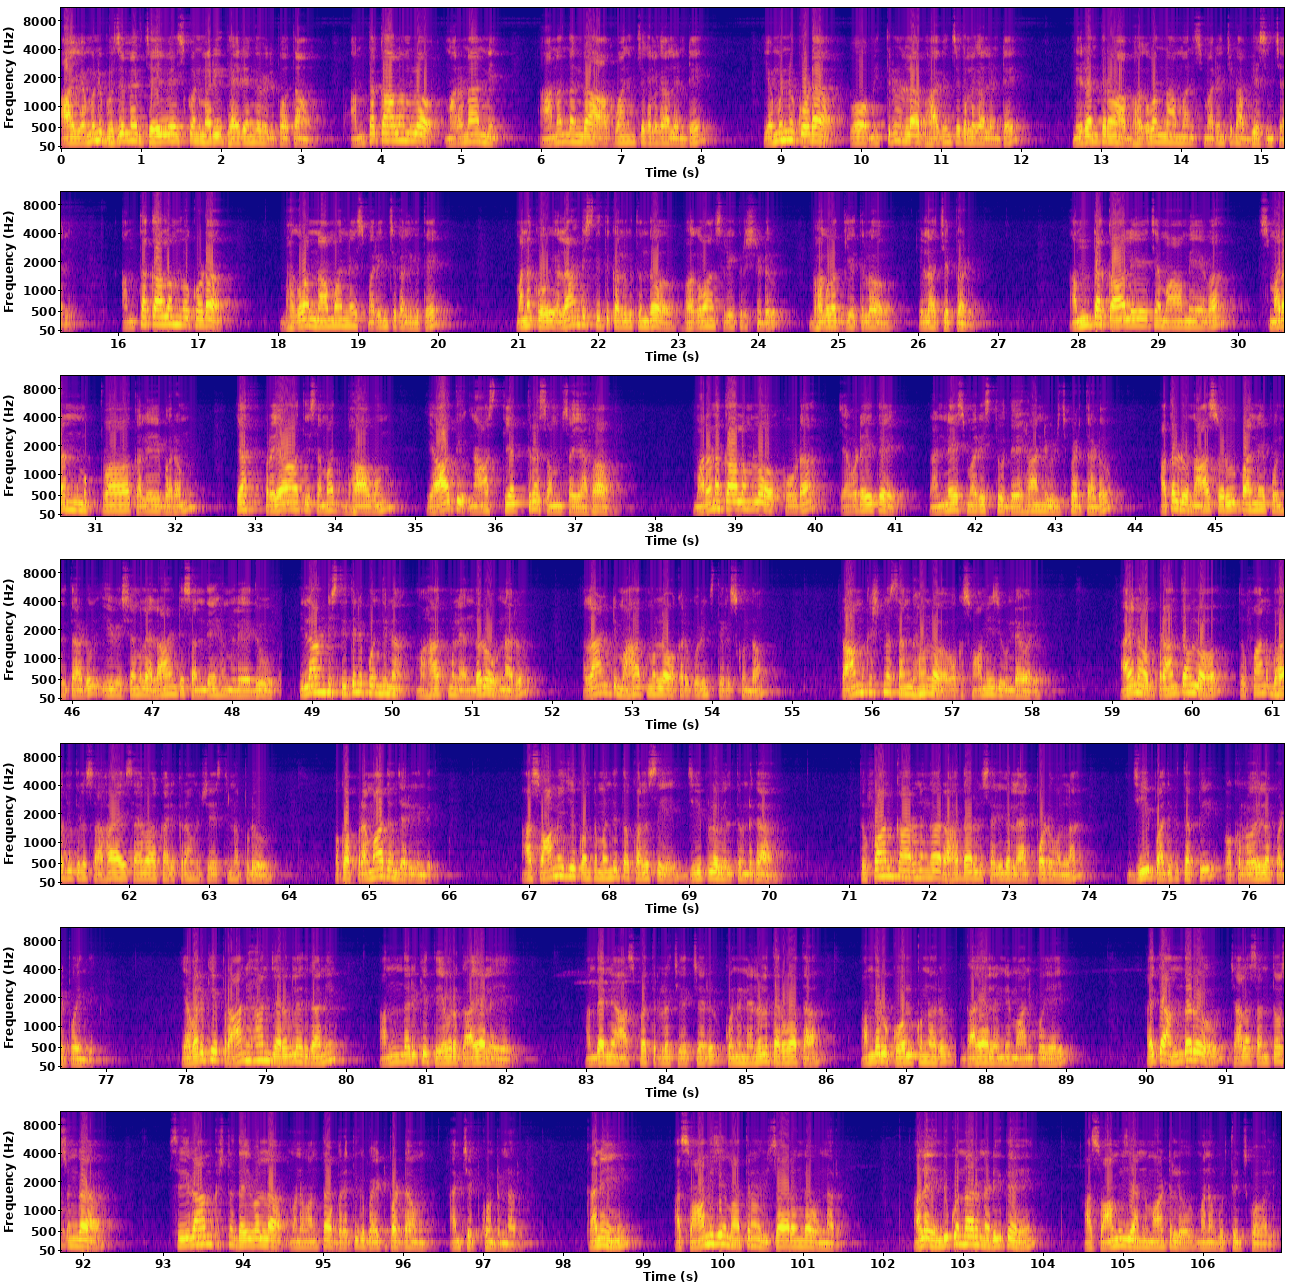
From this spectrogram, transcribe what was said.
ఆ యముని భుజం మీద చేయి వేసుకొని మరీ ధైర్యంగా వెళ్ళిపోతాం. అంతకాలంలో మరణాన్ని ఆనందంగా ఆహ్వానించగలగాలంటే యముని కూడా ఓ మిత్రునిలా భావించగలగాలంటే నిరంతరం ఆ భగవన్నామాన్ని స్మరించడం అభ్యసించాలి. అంతకాలంలో కూడా భగవన్నామాన్ని స్మరించగలిగితే మనకు ఎలాంటి స్థితి కలుగుతుందో భగవాన్ శ్రీకృష్ణుడు భగవద్గీతలో ఇలా చెప్పాడు. అంతకాలే చ మామేవ స్మరన్ముక్త్వా కలేబరం యః ప్రయాతి సమద్భావం యాతి నాస్త్యత్ర సంశయ. మరణకాలంలో కూడా ఎవడైతే నన్నే స్మరిస్తూ దేహాన్ని విడిచిపెడతాడో. అతడు నా స్వరూపాన్నే పొందుతాడు. ఈ విషయంలో ఎలాంటి సందేహం లేదు. ఇలాంటి స్థితిని పొందిన మహాత్ములు ఎందరో ఉన్నారు. అలాంటి మహాత్ముల్లో ఒకరి గురించి తెలుసుకుందాం. రామకృష్ణ సంఘంలో ఒక స్వామీజీ ఉండేవారు. ఆయన ఒక ప్రాంతంలో తుఫాను బాధితుల సహాయ సేవా కార్యక్రమాలు చేస్తున్నప్పుడు ఒక ప్రమాదం జరిగింది. ఆ స్వామీజీ కొంతమందితో కలిసి జీప్లో వెళ్తుండగా తుఫాన్ కారణంగా రహదారులు సరిగా లేకపోవడం వల్ల జీప్ అదుపు తప్పి ఒక లోయలో పడిపోయింది. ఎవరికీ ప్రాణహాని జరగలేదు కానీ అందరికీ తీవ్ర గాయాలయ్యాయి. అందరినీ ఆసుపత్రిలో చేర్చారు. కొన్ని నెలల తర్వాత అందరూ కోలుకున్నారు. గాయాలన్నీ మానిపోయాయి. అయితే అందరూ చాలా సంతోషంగా శ్రీరామకృష్ణ దయ వల్ల మనమంతా బ్రతికి బయటపడ్డాం అని చెప్పుకుంటున్నారు. కానీ ఆ స్వామీజీ మాత్రం విచారంగా ఉన్నారు. అలా ఎందుకున్నారని అడిగితే ఆ స్వామీజీ అన్న మాటలు మనం గుర్తుంచుకోవాలి.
